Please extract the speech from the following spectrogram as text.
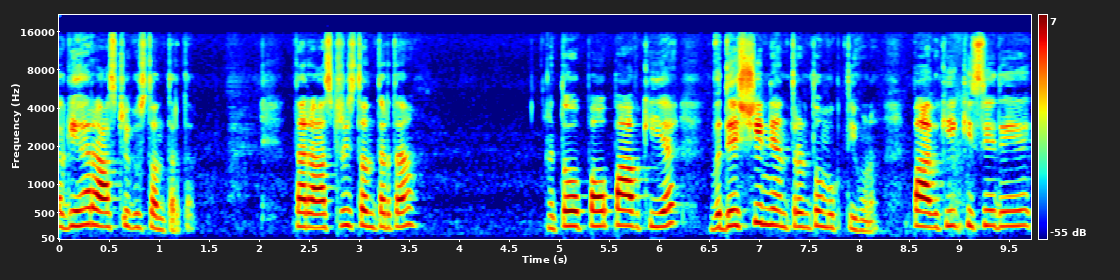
ਅੱਗੇ ਹੈ ਰਾਸ਼ਟਰੀ ਸੁਤੰਤਰਤਾ। ਤਾਂ ਰਾਸ਼ਟਰੀ ਸੁਤੰਤਰਤਾ ਤੋਂ ਭਾਵ ਕੀ ਹੈ? ਵਿਦੇਸ਼ੀ ਨਿਯੰਤਰਣ ਤੋਂ ਮੁਕਤੀ ਹੋਣਾ। ਭਾਵ ਕਿ ਕਿਸੇ ਦੇ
